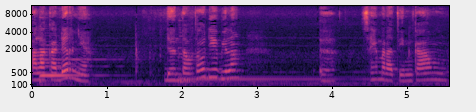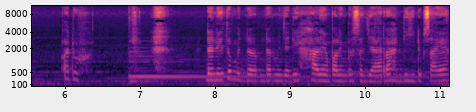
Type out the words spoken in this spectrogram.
ala kadarnya. Dan tahu-tahu dia bilang saya merhatiin kamu. Aduh. Dan itu benar-benar menjadi hal yang paling bersejarah di hidup saya.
